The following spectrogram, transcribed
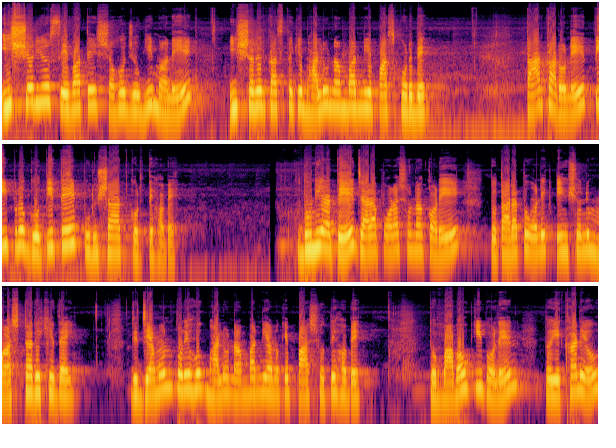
ঈশ্বরীয় সেবাতে সহযোগী মানে ঈশ্বরের কাছ থেকে ভালো নাম্বার নিয়ে পাস করবে। তার কারণে তীব্র গতিতে পুরুষার্থ করতে হবে। দুনিয়াতে যারা পড়াশোনা করে, তো তারা তো অনেক টিউশনি মাস্টার রেখে দেয়। যে যেমন করে হোক ভালো নাম্বার নিয়ে আমাকে পাস হতে হবে। তো বাবাও কি বলেন, তো এখানেও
